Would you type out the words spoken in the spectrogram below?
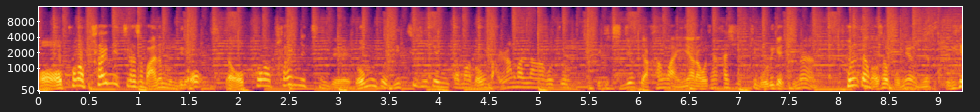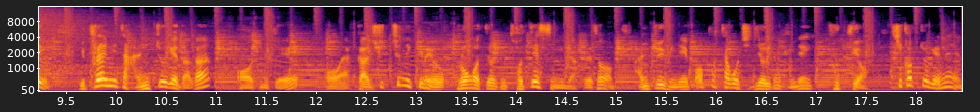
어, 퍼가 프라임 니트라서 많은 분들이 어, 야, 어퍼가 프라임 니트인데 너무 또 니트 소재니까 막 너무 말랑말랑하고 좀 이렇게 지지력 약한 거 아니냐라고 생각하실지 모르겠지만 손을 딱 넣어서 보면 이 녀석들이 이 프라임 니트 안쪽에다가 어, 좀 이렇게 어, 약간 슈트 느낌의 요- 그런 것들을 좀 덧댔습니다. 그래서 안쪽이 굉장히 뻣뻣하고 지지력이 좀 굉장히 좋고요. C컵 쪽에는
